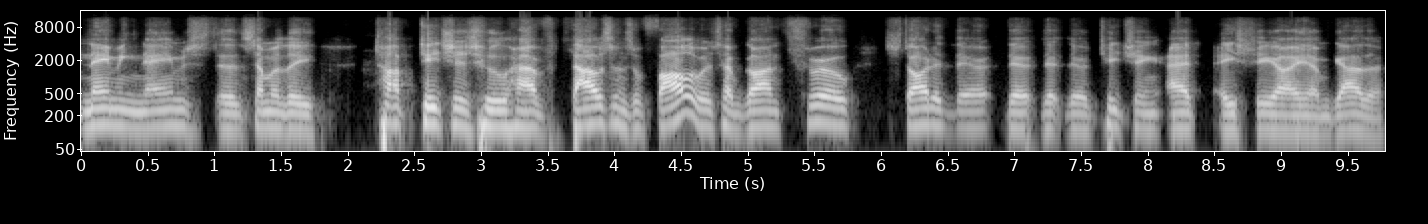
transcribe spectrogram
naming names, uh, some of the top teachers who have thousands of followers have gone through started their their their, their teaching at ACIM Gather.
